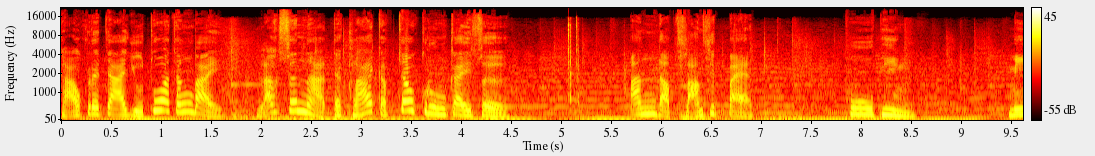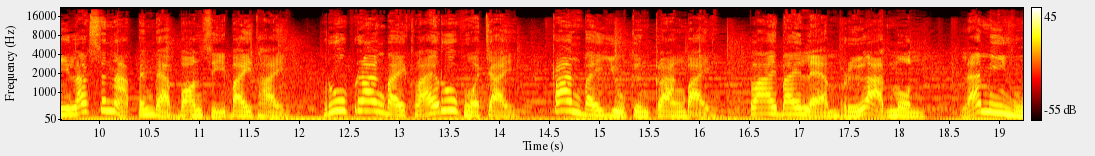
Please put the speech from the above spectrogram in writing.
ขาวกระจายอยู่ทั่วทั้งใบ ลักษณะจะคล้ายกับเจ้ากรุงไกเซอร์ อันดับ 38 ภูพิง มีลักษณะเป็นแบบบอนสีใบไทย รูปร่างใบคล้ายรูปหัวใจ ก้านใบอยู่กึ่งกลางใบ ปลายใบแหลมหรืออาจมน และมีหู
